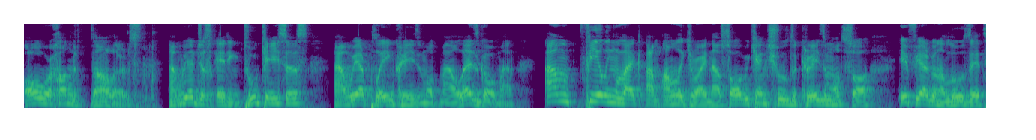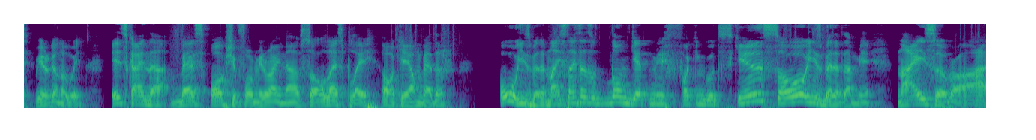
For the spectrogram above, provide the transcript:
over $100. And we are just adding two cases. And we are playing crazy mode man. Let's go man. I'm feeling like I'm unlucky right now, so we can choose the crazy mode. So if we are gonna lose it, we are gonna win. It's kinda best option for me right now. So let's play. Okay, I'm better. Oh, he's better. Nice, nice. Don't get me fucking good skins. So he's better than me. Nice, bro.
